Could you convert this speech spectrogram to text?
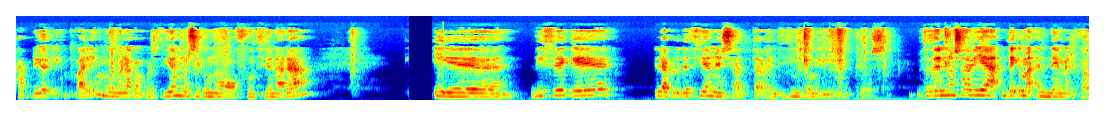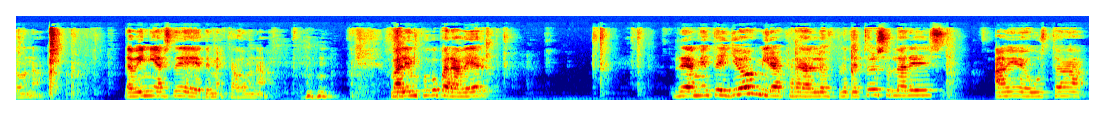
a priori, ¿vale? Muy buena composición, no sé cómo funcionará. Y eh, dice que la protección es alta, 25 mililitros. Entonces no sabía de qué de Mercadona. La viña es de, de Mercadona. vale, un poco para ver. Realmente yo, mira, para los protectores solares, a mí me gusta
